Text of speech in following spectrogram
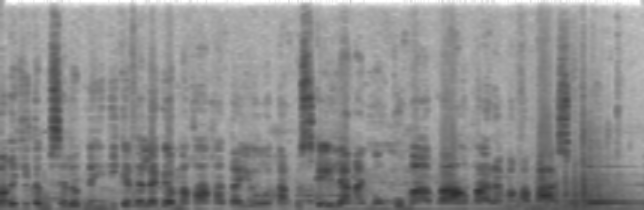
makikita mo sa loob na hindi ka talaga makakatayo tapos kailangan mong gumapang para makapasok.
